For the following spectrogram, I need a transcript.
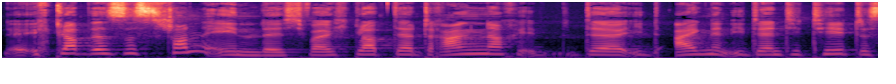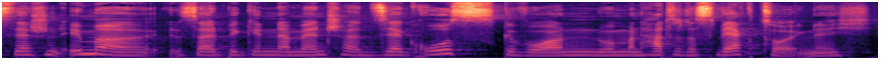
Ich glaube, das ist schon ähnlich, weil ich glaube, der Drang nach der eigenen Identität ist ja schon immer seit Beginn der Menschheit sehr groß geworden, nur man hatte das Werkzeug nicht.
